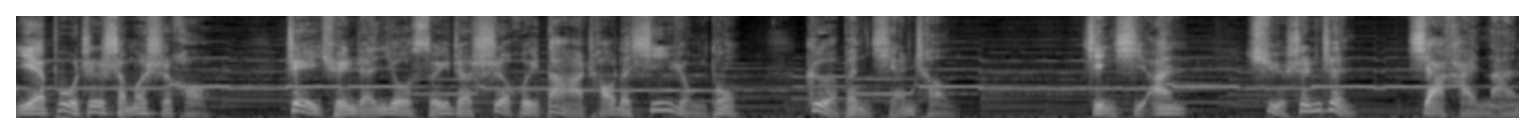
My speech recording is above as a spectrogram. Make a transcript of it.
也不知什么时候。这群人又随着社会大潮的新涌动，各奔前程，进西安，去深圳，下海南，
